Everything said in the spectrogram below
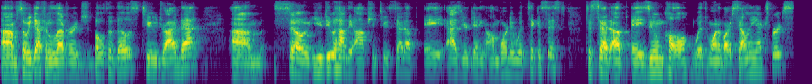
Um, so we definitely leverage both of those to drive that. Um, so you do have the option to set up a as you're getting onboarded with TiqAssist to set up a Zoom call with one of our selling experts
